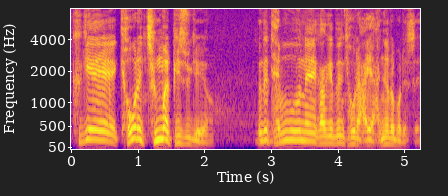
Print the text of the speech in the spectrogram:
그게 겨울엔 정말 비수기예요. 근데 대부분의 가게들은 겨울에 아예 안 열어버렸어요.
